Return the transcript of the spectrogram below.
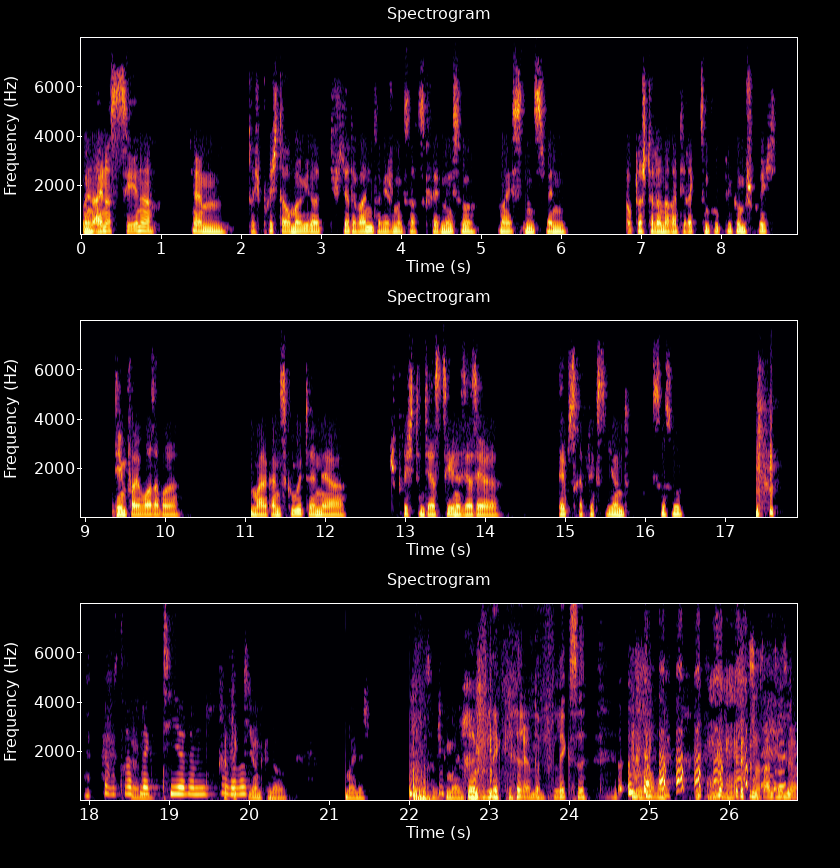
Und in einer Szene ähm, durchbricht er auch mal wieder die vierte Wand, habe ich ja schon mal gesagt, das gefällt mir nicht so meistens, wenn Hauptdarsteller nachher direkt zum Publikum spricht. In dem Fall war es aber mal ganz gut, denn er spricht in der Szene sehr, sehr selbstreflektierend. Ist das so? Selbstreflektierend. Ähm, reflektierend, genau. Meine ich. Das habe ich gemeint. Reflex, Ähm. Reflexe. das ist was anderes, ja.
